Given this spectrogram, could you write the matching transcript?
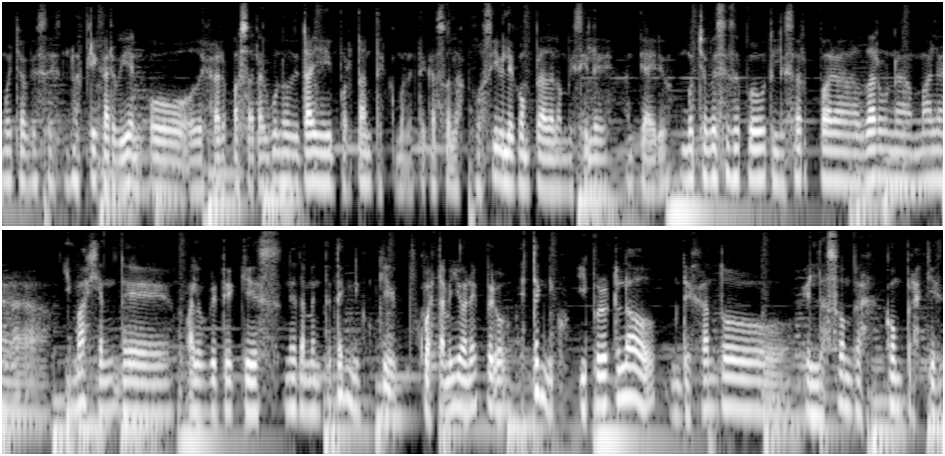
muchas veces no explicar bien o dejar pasar algunos detalles importantes, como en este caso la posible compra de los misiles antiaéreos, muchas veces se puede utilizar para dar una mala imagen de algo que, que es netamente técnico, que cuesta millones, pero es técnico. Y por otro lado, dejando en las sombras compras que,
